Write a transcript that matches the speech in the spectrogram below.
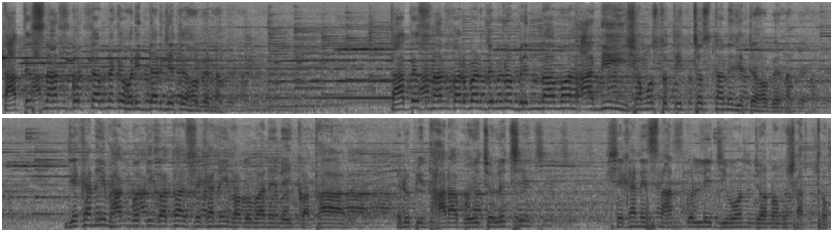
তাতে স্নান করতে আপনাকে হরিদ্বার যেতে হবে না। তাতে স্নান করবার জন্য বৃন্দাবন আদি সমস্ত তীর্থস্থানে যেতে হবে না। যেখানেই ভাগবতী কথা, সেখানেই ভগবানের এই কথা রূপী ধারা বয়ে চলেছে। সেখানে স্নান করলে জীবন, জনম সার্থক।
